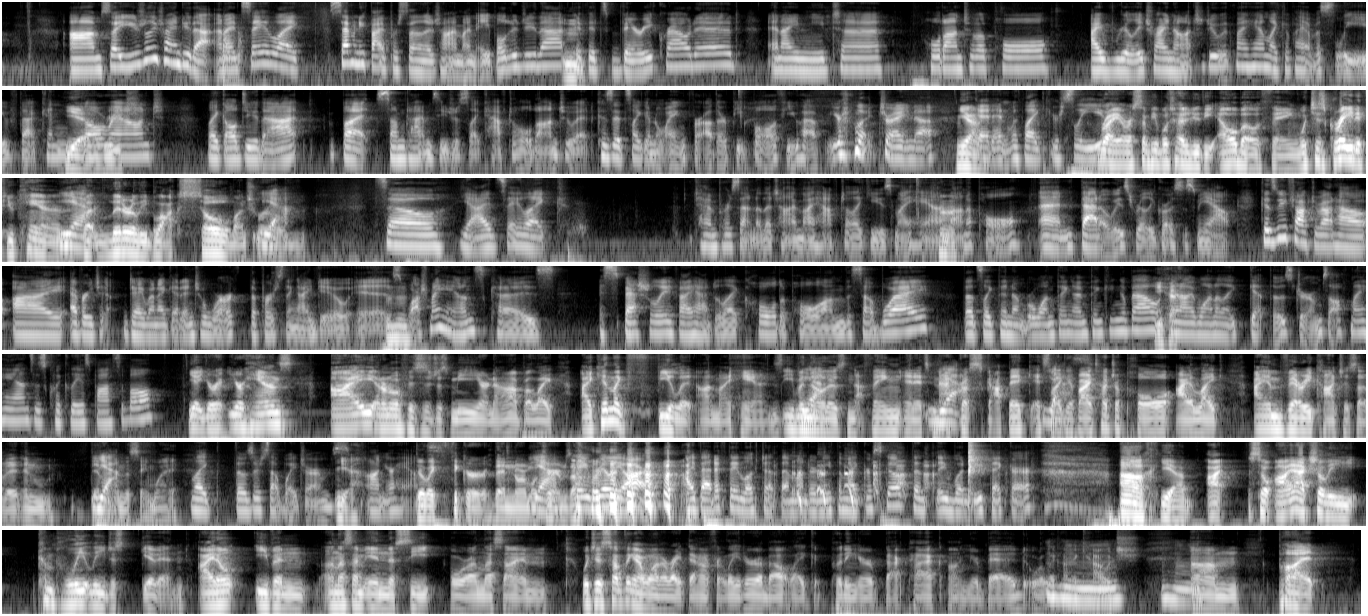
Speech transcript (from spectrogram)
Um, so I usually try and do that, and I'd say like seventy-five percent of the time I'm able to do that. Mm. If it's very crowded and I need to hold on to a pole, I really try not to do it with my hand. Like if I have a sleeve that can Yeah, go reach. around, like I'll do that. But sometimes you just like have to hold on to it because it's like annoying for other people if you have you're like trying to Yeah. get in with like your sleeve. Right, or some people try to do the elbow thing, which is great if you can, Yeah. but literally blocks so much room. Yeah. So yeah, I'd say like ten percent of the time I have to like use my hand on a pole, and that always really grosses me out because we've talked about how I every t- day when I get into work, the first thing I do is Mm-hmm. wash my hands because especially if I had to like hold a pole on the subway. That's like the number one thing I'm thinking about, Yeah. and I want to like get those germs off my hands as quickly as possible. Yeah, your your hands. I I don't know if this is just me or not, but like I can like feel it on my hands, even Yeah. though there's nothing and it's Yeah. macroscopic. It's like if I touch a pole, I like I am very conscious of it and them Yeah. in the same way. Like those are subway germs Yeah. on your hands. They're like thicker than normal germs. Yeah, germs. they really are. I bet if they looked at them underneath the microscope, then they would be thicker. Ugh, yeah. I so I actually completely just give in. I don't even unless I'm in the seat or unless I'm which is something I want to write down for later about like putting your backpack on your bed or like on a couch. Um but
